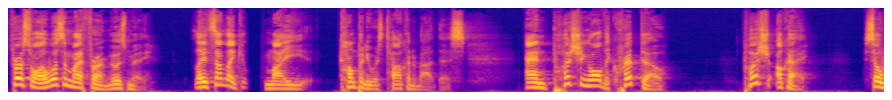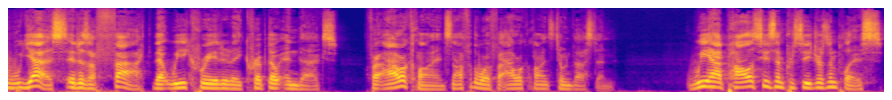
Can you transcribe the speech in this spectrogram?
First of all, it wasn't my firm, it was me. Like it's not like my company was talking about this. And pushing all the crypto. Push okay. So yes, it is a fact that we created a crypto index for our clients, not for the world, for our clients to invest in. We had policies and procedures in place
